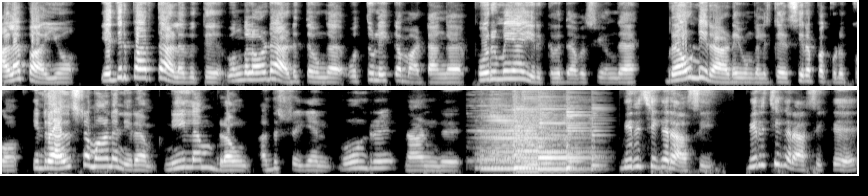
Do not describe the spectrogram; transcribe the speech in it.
அளப்பாயும் எதிர்பார்த்த அளவுக்கு உங்களோட அடுத்தவங்க ஒத்துழைக்க மாட்டாங்க. பொறுமையா இருக்கிறது அவசியங்க. பிரவுன் நிற ஆடை உங்களுக்கு சிறப்ப கொடுக்கும். இன்று அதிர்ஷ்டமான நிறம் நீலம் பிரவுன் அதிர்ஷ்ட எண் மூன்று நான்கு. விருச்சிக ராசி. விருச்சிக ராசிக்கு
